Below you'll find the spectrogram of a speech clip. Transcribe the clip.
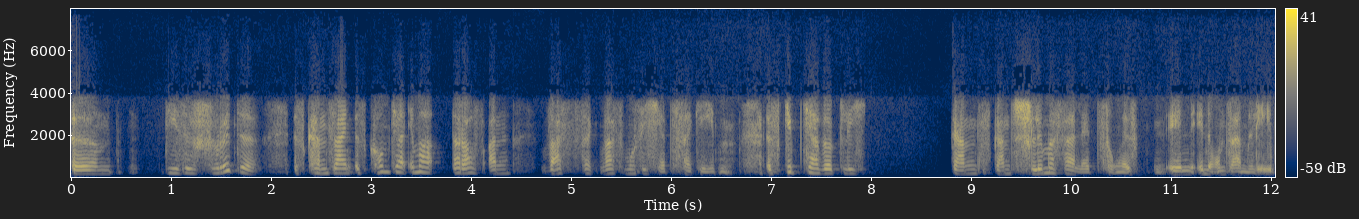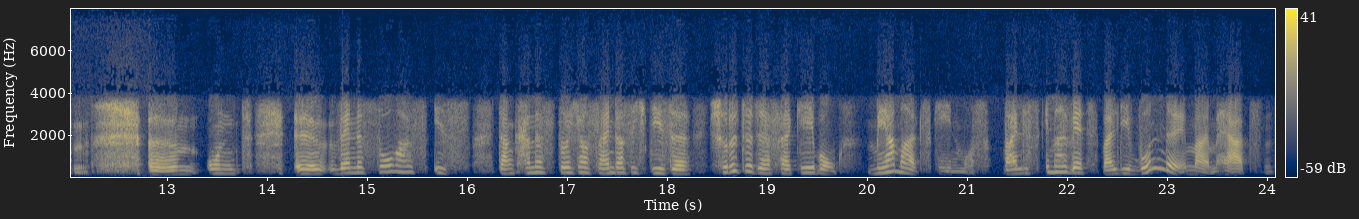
Ähm, diese Schritte, es kann sein, es kommt ja immer darauf an, was, was muss ich jetzt vergeben? Es gibt ja wirklich ganz, ganz schlimme Verletzungen in, in unserem Leben. Ähm, und äh, wenn es sowas ist, dann kann es durchaus sein, dass ich diese Schritte der Vergebung mehrmals gehen muss, weil es immer, weil die Wunde in meinem Herzen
